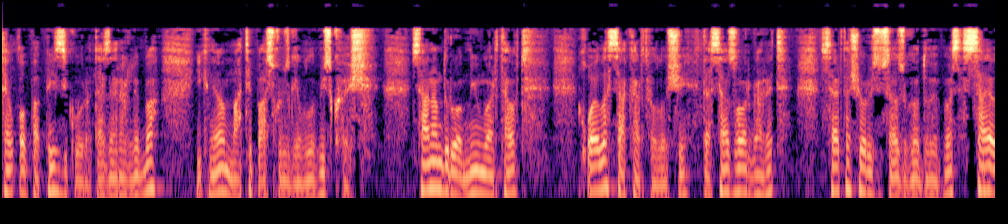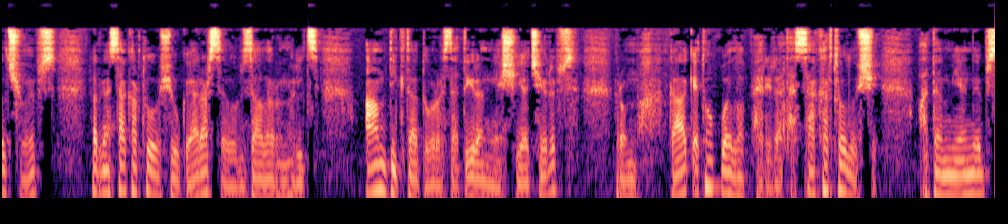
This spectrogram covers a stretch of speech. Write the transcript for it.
ხელყოფა ფიზიკურად დაზარალება, იქნება მათი პასუხისგებლობის ქვეშ. სანამდროა მიმართავთ ყველა საქართველოსი და საზღვარგარეთ საერთაშორისო საზოგადოებას, საელჩოებს, რადგან საქართველოსი უკვე არ არსებობს ზალა, რომელიც ამ დიქტატურას და ტირანიას შეაჩერებს, რომ გააკეთონ ყველაფერი, რათა საქართველოსი ადამიანებს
